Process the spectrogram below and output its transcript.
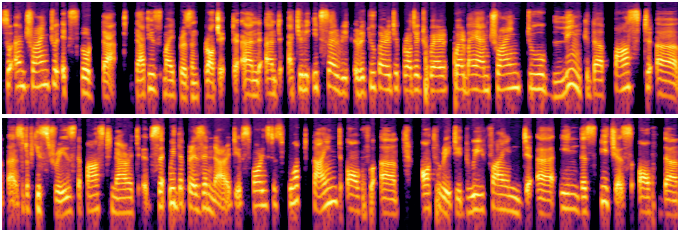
So I'm trying to explore that. That is my present project, and and actually it's a re- recuperative project where whereby I'm trying to link the past uh, uh, sort of histories, the past narratives, with the present narratives. For instance, what kind of uh, authority do we find uh, in the speeches of the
